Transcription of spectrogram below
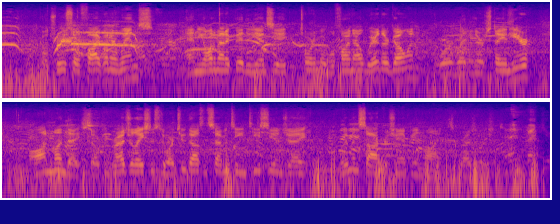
Coach Russo, 500 wins, and the automatic bid to the NCAA tournament. We'll find out where they're going or whether they're staying here on Monday. So congratulations to our 2017 TCNJ Women's Soccer Champion Lions. Congratulations. Thank you.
